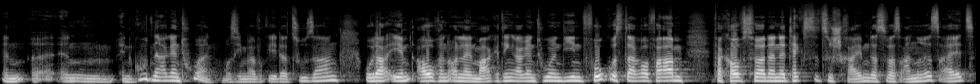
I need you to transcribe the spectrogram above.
in, äh, in, in guten Agenturen, muss ich mal wirklich dazu sagen. Oder eben auch in Online-Marketing-Agenturen, die einen Fokus darauf haben, verkaufsfördernde Texte zu schreiben. Das ist was anderes als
